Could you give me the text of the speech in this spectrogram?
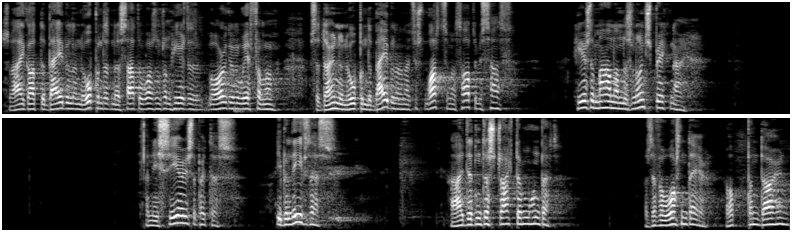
So I got the Bible and opened it and I sat, I wasn't from here to the organ away from him. Sat down and opened the Bible and I just watched him. I thought to myself, here's a man on his lunch break now. And he's serious about this. He believes this. I didn't distract him one bit. As if I wasn't there. Up and down,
